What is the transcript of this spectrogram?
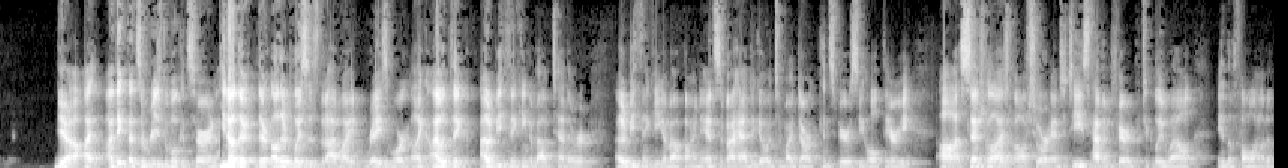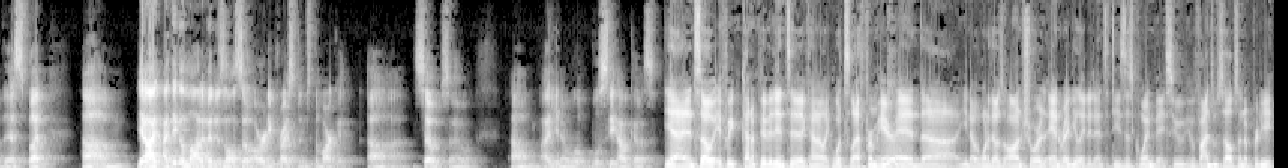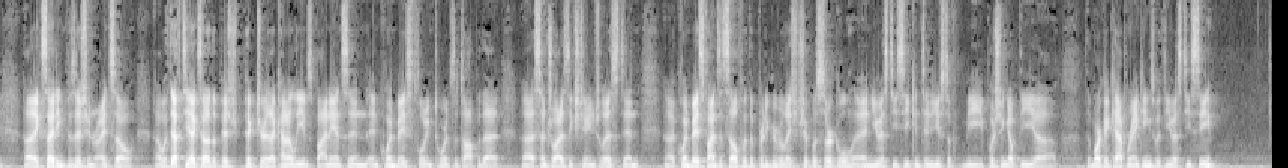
Yeah, I, I think that's a reasonable concern. You know, there, there are other places that I might raise more. Like, I would think, I would be thinking about Tether. I would be thinking about Binance if I had to go into my dark conspiracy hole theory. Uh, centralized offshore entities haven't fared particularly well in the fallout of this. But um, yeah, I, I, think a lot of it is also already priced into the market. Uh, so, so um, I, you know, we'll we'll see how it goes. Yeah, and so if we kind of pivot into kind of like what's left from here, and uh, you know, one of those onshore and regulated entities is Coinbase, who who finds themselves in a pretty uh, exciting position, right? So uh, with FTX out of the picture, that kind of leaves Binance and, and Coinbase floating towards the top of that uh, centralized exchange list, and uh, Coinbase finds itself with a pretty good relationship with Circle, and USDC continues to be pushing up the uh, the market cap rankings with USDC.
